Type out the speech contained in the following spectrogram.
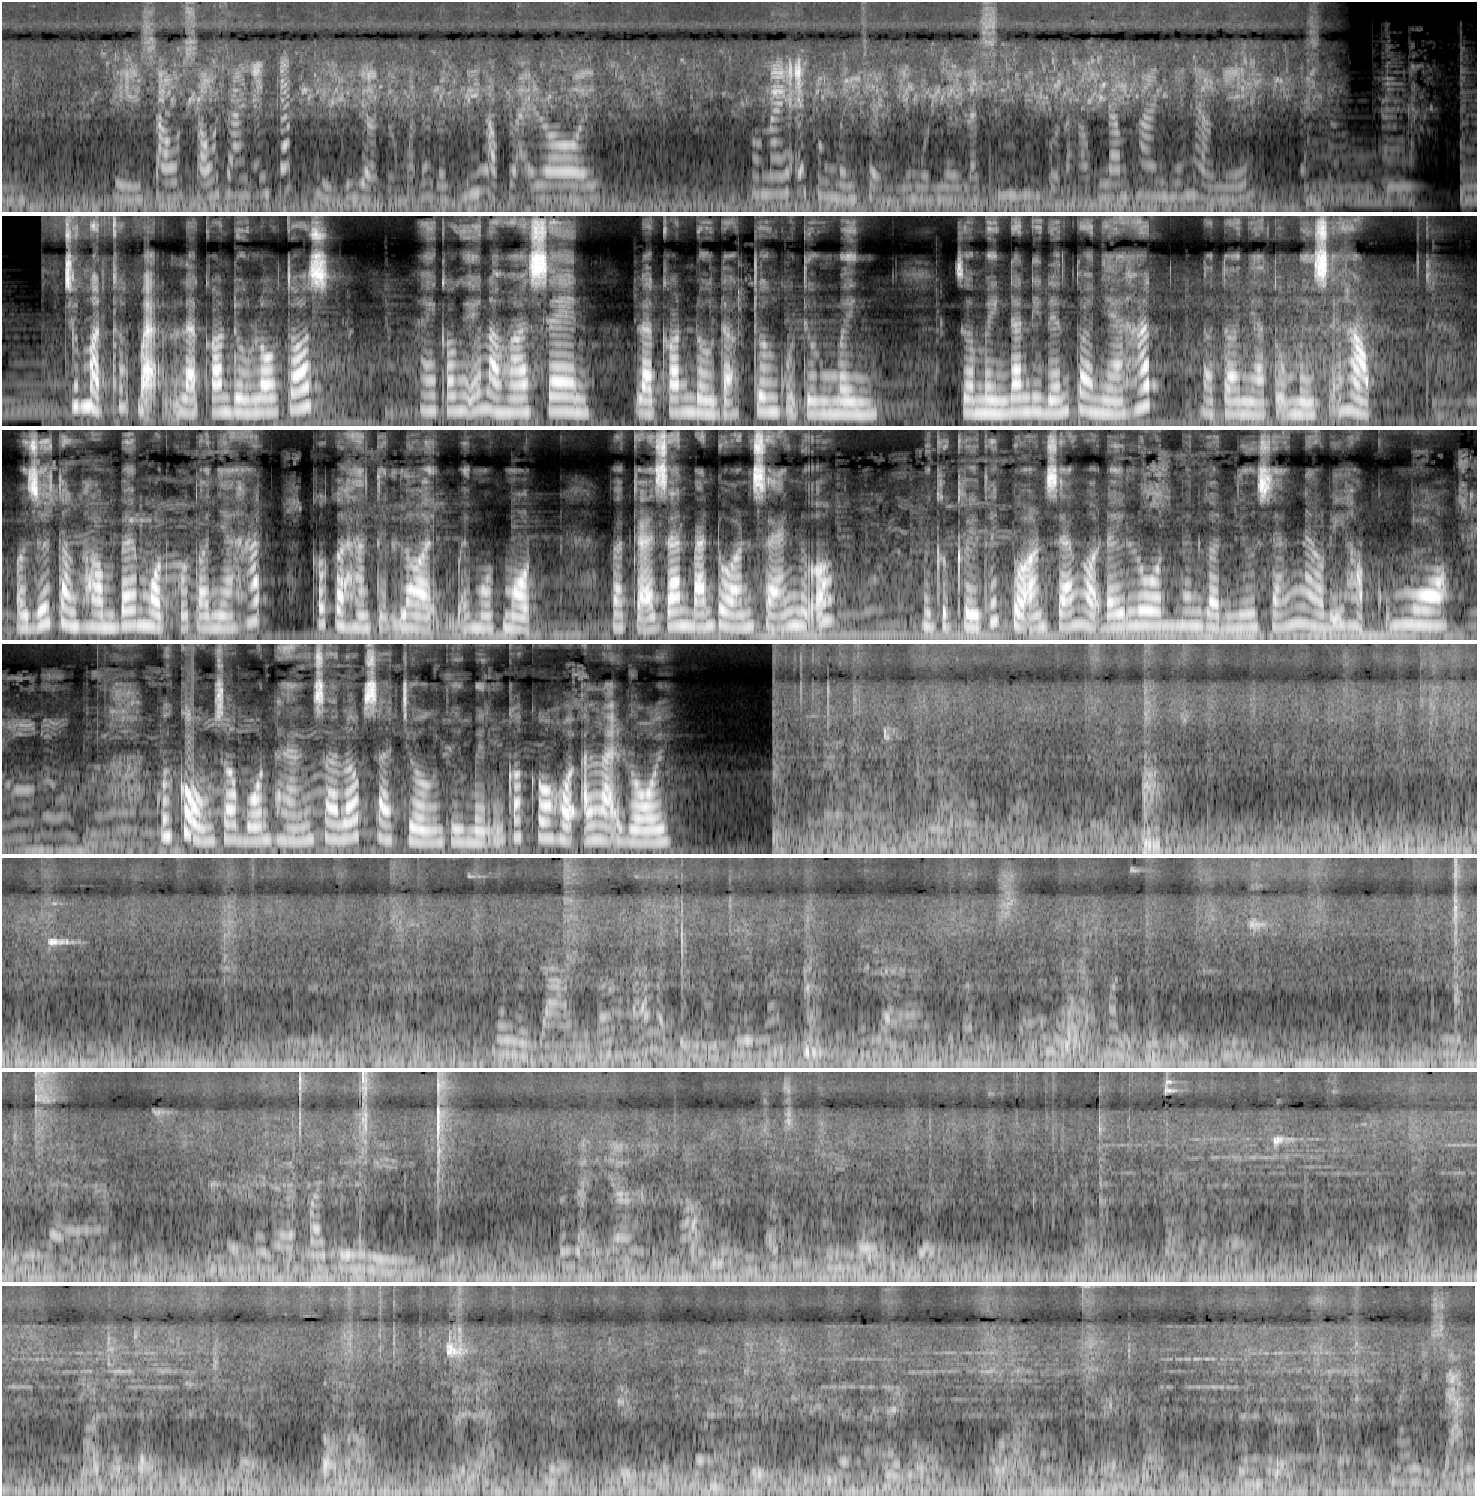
mình. Thì sau 6 tháng giãn cách thì bây giờ tụi mình đã được đi học lại rồi. Hôm nay hãy cùng mình trải nghiệm một ngày là sinh viên của Đại học Nam Hoa như thế nào nhé. Trước mặt các bạn là con đường Lotus, hay có nghĩa là hoa sen, là con đường đặc trưng của trường mình. Giờ mình đang đi đến tòa nhà H là tòa nhà tụi mình sẽ học. Ở dưới tầng hầm B1 của tòa nhà H có cửa hàng tiện lợi 711 và cả gian bán đồ ăn sáng nữa. Mình cực kỳ thích đồ ăn sáng ở đây luôn, nên gần như sáng nào đi học cũng mua. Cuối cùng sau 4 tháng xa lớp xa trường thì mình cũng có cơ hội ăn lại rồi. Nhân người Đài người ta khá là chuộng nồi chiên á. Đấy là kể cả buổi sáng người ta cũng ăn được những nồi chiên. Như là Đây là khoai tây nghiền Với lại ờ, uh, xích chiên. 麻将在是那个动到自然的介入水晶，你可以跟我说吗？我给你告诉真的。Hôm nay mình sẽ ăn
